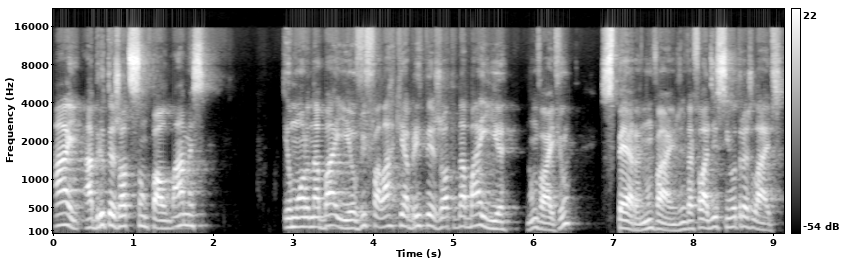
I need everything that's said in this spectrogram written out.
Ai, abriu o TJ de São Paulo. Ah, mas eu moro na Bahia. Eu ouvi falar que abrir TJ da Bahia. Não vai, viu? Espera, não vai. A gente vai falar disso em outras lives.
